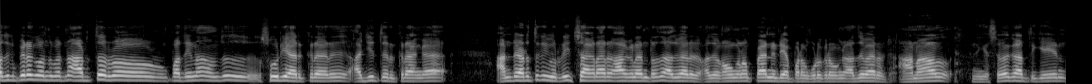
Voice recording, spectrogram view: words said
அதுக்கு பிறகு வந்து பார்த்தீங்கன்னா அடுத்த ரோ பார்த்தீங்கன்னா வந்து சூர்யா இருக்கிறாரு அஜித் இருக்கிறாங்க. அந்த இடத்துக்கு இவர் ரீச் ஆகிறாரு ஆகலைன்றது அது வேறு அது அவங்களாம் பேன் இண்டியா படம் கொடுக்குறவங்க அது வேறு. ஆனால் நீங்கள் சிவகார்த்திகேயன்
